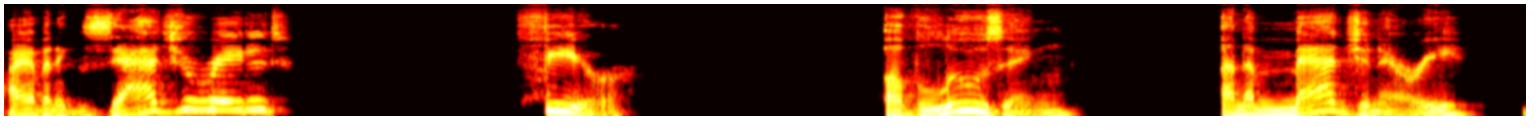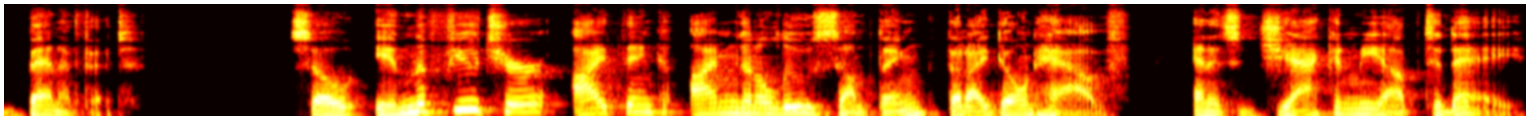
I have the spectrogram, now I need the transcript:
I have an exaggerated fear of losing an imaginary benefit. So in the future, I think I'm going to lose something that I don't have. And it's jacking me up today,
